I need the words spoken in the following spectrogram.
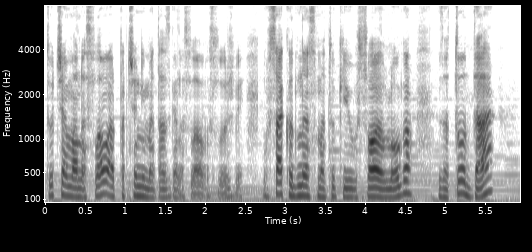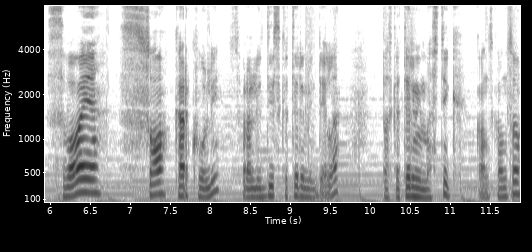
Tu, če ima naslov ali pa če nima tazga naslova v službi. Vsak od nas ima tukaj svojo vlogo, zato da svoje so karkoli, se pravi ljudi, s katerimi dela, pa s katerimi ima stik, konc koncev,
